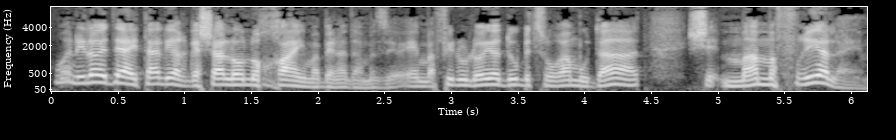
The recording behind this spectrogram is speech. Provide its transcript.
הוא אני לא יודע, הייתה לי הרגשה לא נוחה עם הבן אדם הזה. הם אפילו לא ידעו בצורה מודעת מה מפריע להם.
